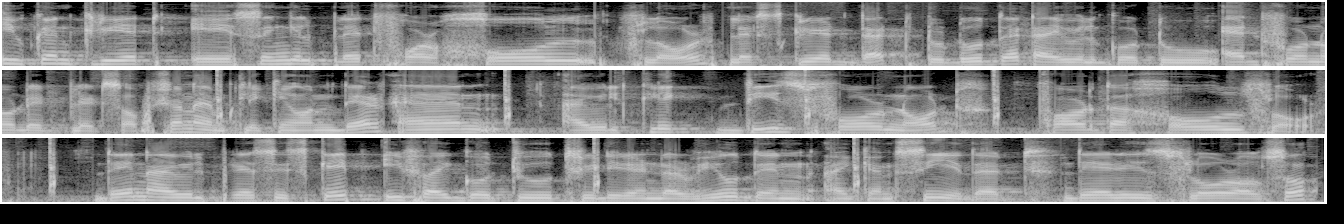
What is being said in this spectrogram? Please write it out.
You can create a single plate for whole floor. Let's create that. To do that i will go to add four noded plates option. I'm clicking on there and i will click these four node for the whole floor then I will press escape. If I go to 3d render view then I can see that there is floor also.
